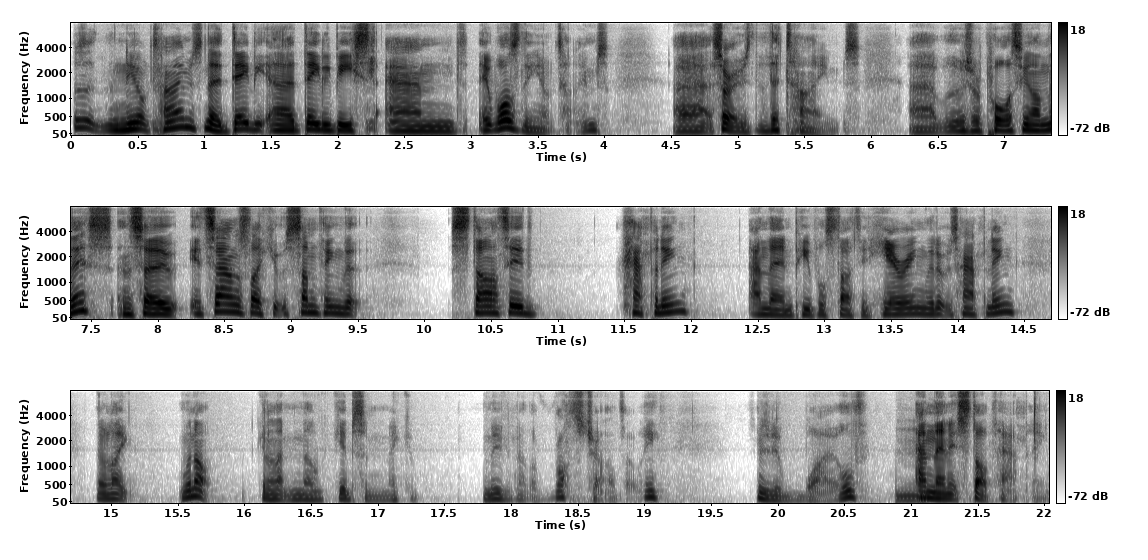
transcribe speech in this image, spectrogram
was it the New York Times? No, Daily uh, Daily Beast, and it was the New York Times. Uh, sorry, it was the Times. Uh, was reporting on this, and so it sounds like it was something that started happening, and then people started hearing that it was happening. They're like, "We're not going to let Mel Gibson make a movie about the Rothschilds, are we?" Seems a bit wild, and then it stopped happening.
